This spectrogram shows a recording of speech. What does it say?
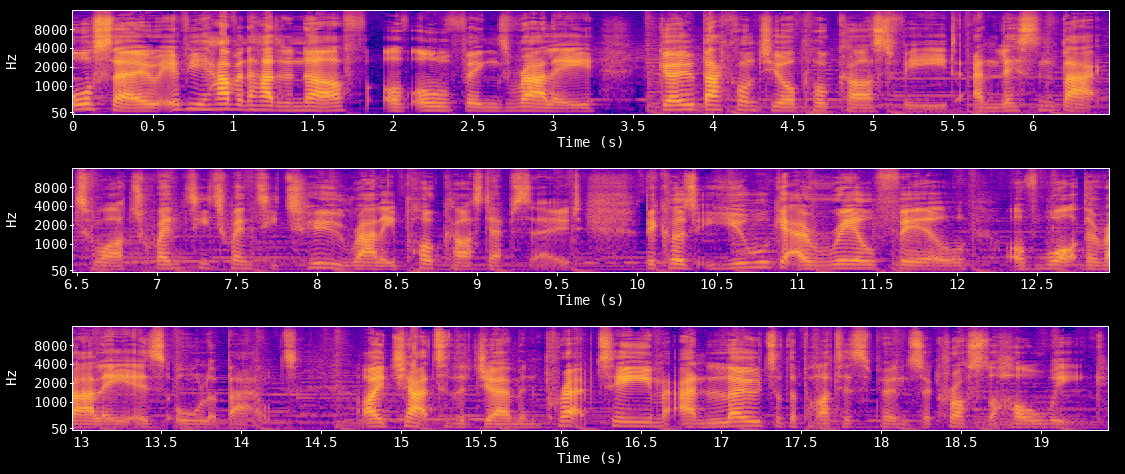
Also, if you haven't had enough of all things rally, go back onto your podcast feed and listen back to our 2022 rally podcast episode because you will get a real feel of what the rally is all about. I chat to the German prep team and loads of the participants across the whole week.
